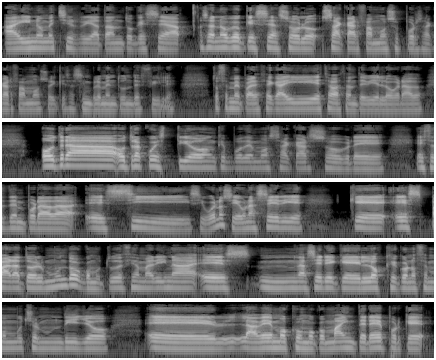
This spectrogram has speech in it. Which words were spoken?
ahí no me chirría tanto que sea, o sea, no veo que sea solo sacar famosos por sacar famosos y que sea simplemente un desfile. Entonces me parece que ahí está bastante bien logrado. Otra, otra cuestión que podemos sacar sobre esta temporada es si, si bueno, si es una serie que es para todo el mundo, como tú decías Marina, es una serie que los que conocemos mucho el mundillo eh, la vemos como con más interés porque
